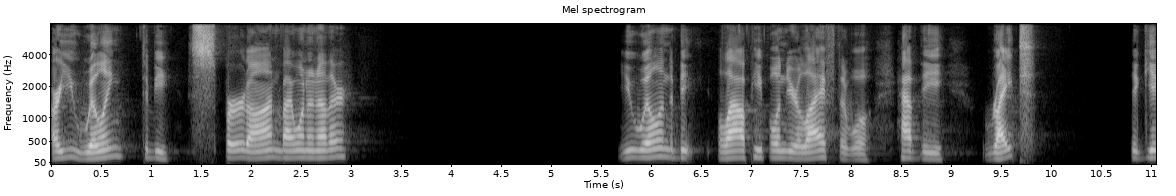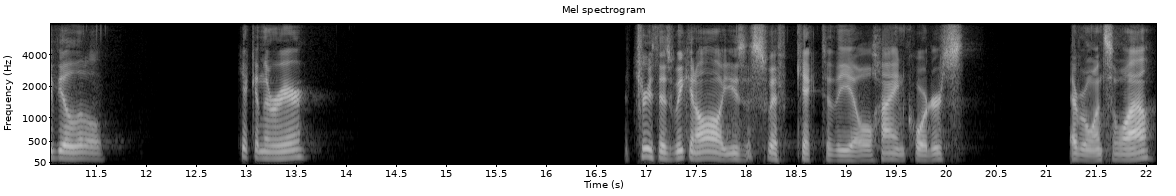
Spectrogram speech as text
Are you willing to be spurred on by one another? You willing to be, allow people into your life that will have the right to give you a little kick in the rear? The truth is, we can all use a swift kick to the old hindquarters every once in a while.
